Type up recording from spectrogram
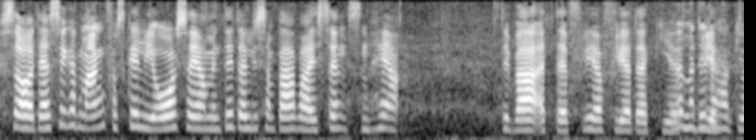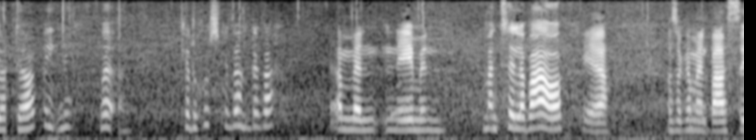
Så der er sikkert mange forskellige årsager, men det, der ligesom bare var essensen her, det var, at der er flere og flere, der giver... hvem er det, der har gjort det op egentlig? Hvad? Kan du huske, hvem det var? Jamen, nej, men Man tæller bare op. ja. Og så kan man bare se,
